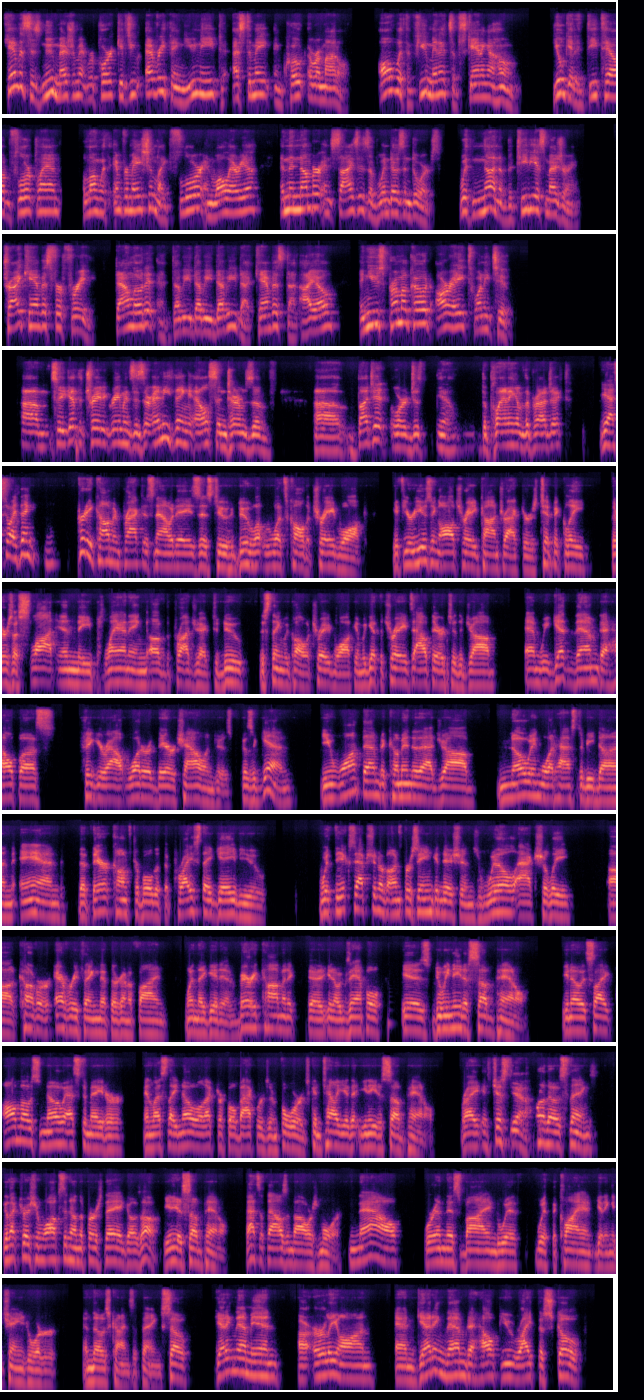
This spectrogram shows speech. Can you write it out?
Canvas's new measurement report gives you everything you need to estimate and quote a remodel, all with a few minutes of scanning a home. You'll get a detailed floor plan along with information like floor and wall area and the number and sizes of windows and doors with none of the tedious measuring. Try Canvas for free Download it at www.canvas.io and use promo code RA22. Um, so you get the trade agreements. Is there anything else in terms of uh, budget or just you know the planning of the project? Yeah, so I think pretty common practice nowadays is to do what what's called a trade walk. If you're using all trade contractors, typically there's a slot in the planning of the project to do this thing we call a trade walk, and we get the trades out there to the job, and we get them to help us figure out what are their challenges. Because again, you want them to come into that job knowing what has to be done and that they're comfortable that the price they gave you, with the exception of unforeseen conditions, will actually uh, cover everything that they're going to find when they get in. Very common, uh, you know, example is do we need a sub panel? You know, it's like almost no estimator, unless they know electrical backwards and forwards, can tell you that you need a sub panel, right? It's just yeah. one of those things. The electrician walks in on the first day and goes, Oh, you need a sub panel. That's a thousand dollars more. Now we're in this bind with with the client getting a change order and those kinds of things. So getting them in uh, early on and getting them to help you write the scope.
